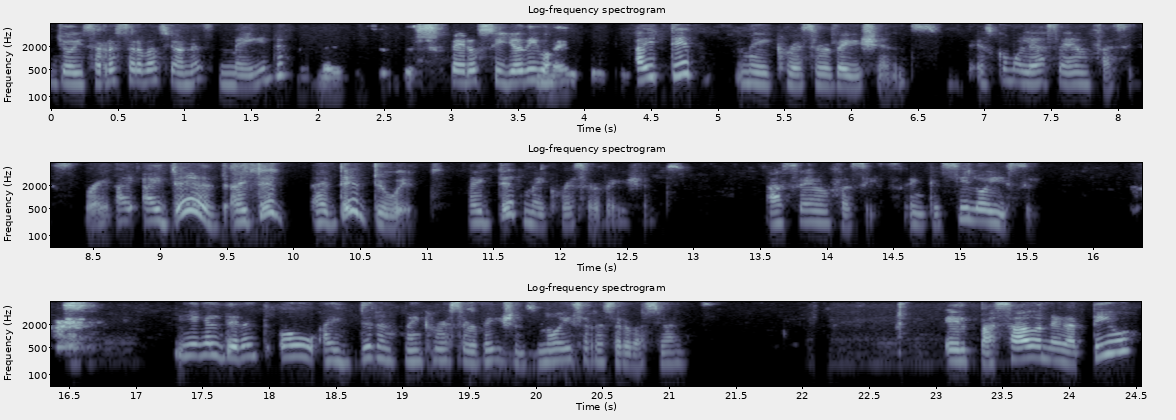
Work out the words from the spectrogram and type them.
yo hice reservaciones, made, pero si yo digo, I did make reservations. Es como le hace énfasis, right? I, I did, I did, I did do it. I did make reservations. Hace énfasis en que sí lo hice. Y en el didn't, oh, I didn't make reservations. No hice reservaciones. El pasado negativo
